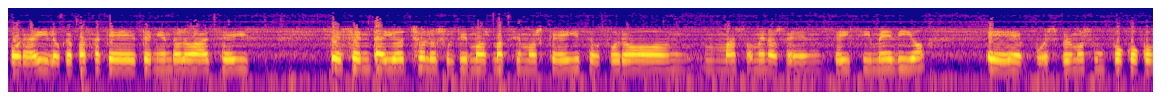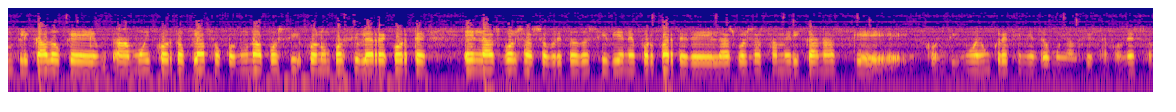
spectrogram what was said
por ahí. Lo que pasa que teniéndolo a seis 68 los últimos máximos que hizo fueron más o menos en seis y medio eh, pues vemos un poco complicado que a muy corto plazo con una posi- con un posible recorte en las bolsas sobre todo si viene por parte de las bolsas americanas que continúe un crecimiento muy alcista con esto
